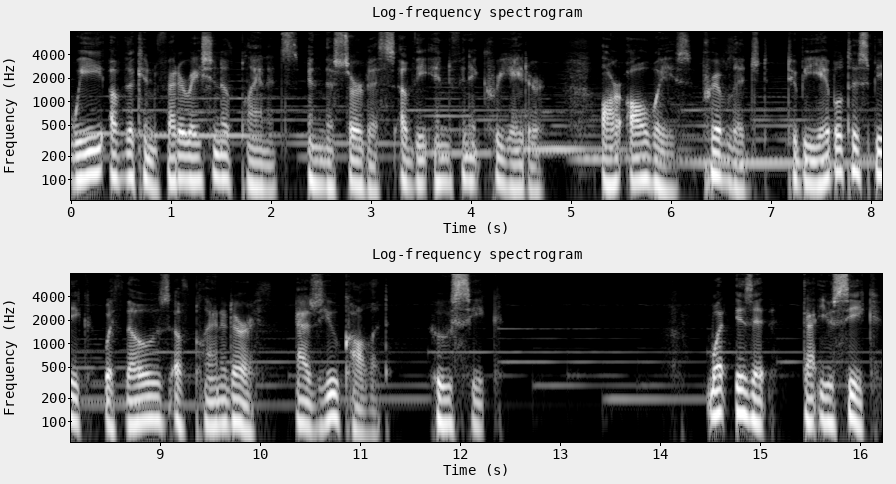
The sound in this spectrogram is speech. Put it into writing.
We of the Confederation of Planets in the service of the infinite Creator are always privileged to be able to speak with those of planet Earth, as you call it, who seek. What is it that you seek?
